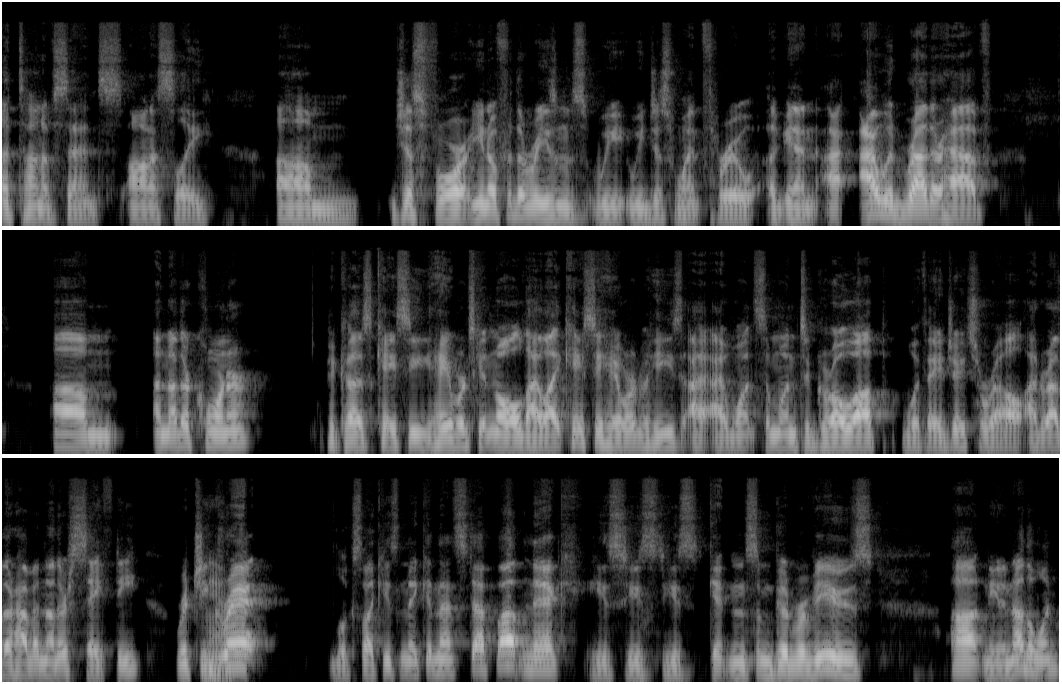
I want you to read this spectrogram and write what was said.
a ton of sense, honestly. Um, just for you know, for the reasons we we just went through. Again, I, I would rather have um another corner because Casey Hayward's getting old. I like Casey Hayward, but he's I, I want someone to grow up with AJ Terrell. I'd rather have another safety. Richie Yeah. Grant looks like he's making that step up, Nick. He's he's he's getting some good reviews. Uh, need another one.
